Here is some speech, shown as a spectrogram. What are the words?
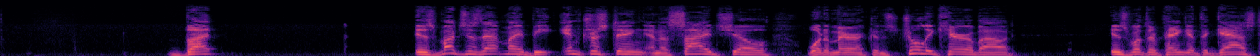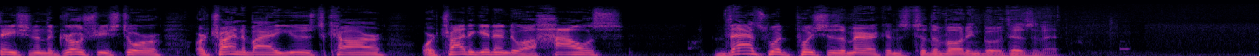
But as much as that might be interesting and a sideshow, what Americans truly care about is what they're paying at the gas station in the grocery store or trying to buy a used car or try to get into a house. That's what pushes Americans to the voting booth, isn't it?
